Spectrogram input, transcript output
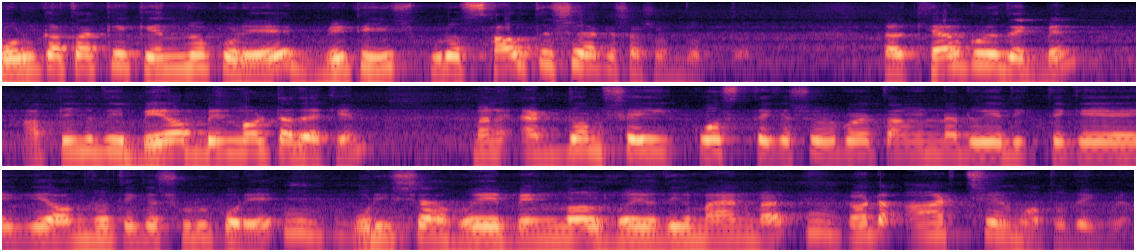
কলকাতাকে কেন্দ্র করে ব্রিটিশ পুরো সাউথ এশিয়াকে শাসন করত। আর খেয়াল করে দেখবেন আপনি যদি বে অফ বেঙ্গলটা দেখেন মানে একদম সেই কোস্ট থেকে শুরু করে তামিলনাড়ু এদিক থেকে গিয়ে অন্ধ্র থেকে শুরু করে উড়িষ্যা হয়ে বেঙ্গল হয়ে ওদিকে মায়ানমার একটা আর্চের মতো দেখবেন।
